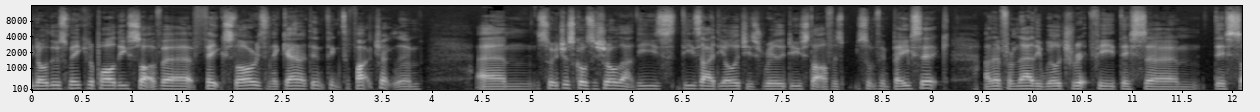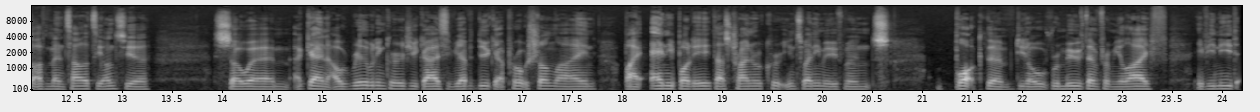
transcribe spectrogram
You know, they was making up all these sort of uh, fake stories, and again, I didn't think to fact check them. Um, so it just goes to show that these these ideologies really do start off as something basic, and then from there they will drip feed this um, this sort of mentality onto you. So um, again, I really would encourage you guys if you ever do get approached online by anybody that's trying to recruit you into any movements, block them. You know, remove them from your life. If you need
